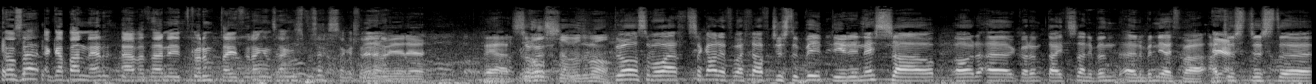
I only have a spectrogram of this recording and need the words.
Dos e, e a gael banner, a fatha neud gwrymdaith yr angen tangs bwysau. Dyna wir, ie. Yeah, so, Dylsa fod yn fawr. Dwi'n meddwl sef o well, Sagareth wellaf, just y byd i'r un nesa o'r uh, gorymdaeth sy'n yn y byniaeth ma, a yeah. just, just uh,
